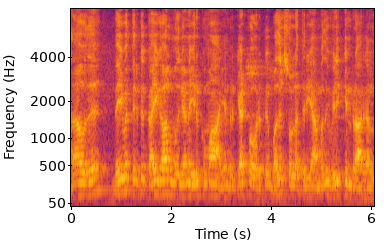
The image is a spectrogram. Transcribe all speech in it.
அதாவது தெய்வத்திற்கு கைகால் முதலியன இருக்குமா என்று கேட்பவருக்கு பதில் சொல்ல தெரியாமல் விழிக்கின்றார்கள்.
